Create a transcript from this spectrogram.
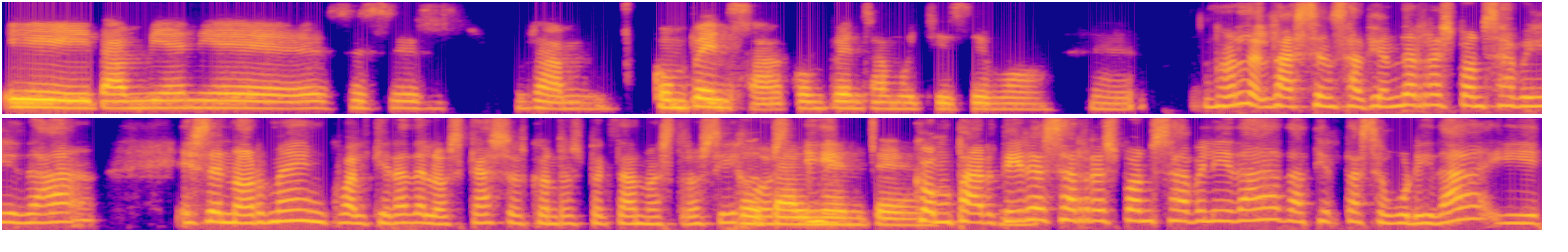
y también es, o sea, compensa, compensa muchísimo. Eh. La, sensación de responsabilidad es enorme en cualquiera de los casos con respecto a nuestros hijos. Y compartir esa responsabilidad da cierta seguridad. Y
